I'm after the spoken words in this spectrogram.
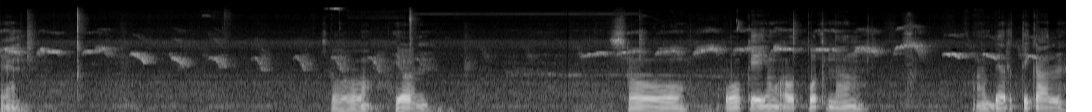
Yan so yun. So okay yung output ng ah, vertical.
